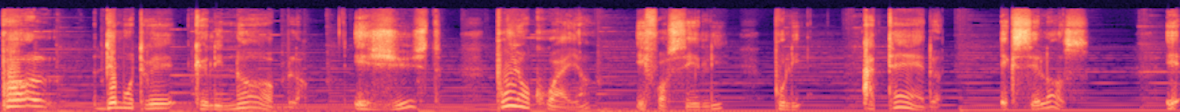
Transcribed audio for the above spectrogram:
Paul démontrait que les nobles et juste pour un croyant et forcer lui pour lui atteindre excellence et,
